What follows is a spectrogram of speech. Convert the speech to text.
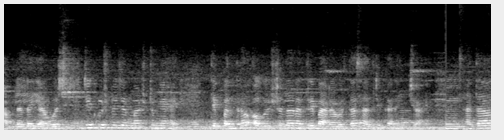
आपल्याला यावर्षीची जी कृष्ण जन्माष्टमी आहे ते पंधरा ऑगस्टला रात्री बारा वाजता साजरी करायची आहे. आता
